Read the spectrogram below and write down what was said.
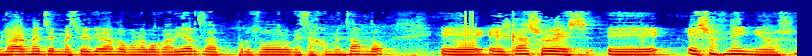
realmente me estoy quedando con la boca abierta por todo lo que estás comentando. Eh, el caso es, eh, esos niños,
